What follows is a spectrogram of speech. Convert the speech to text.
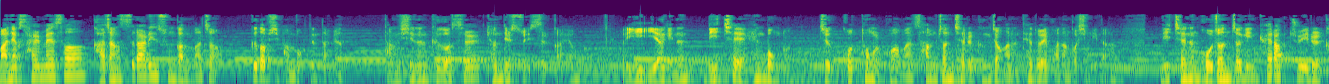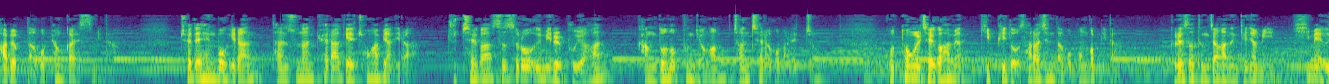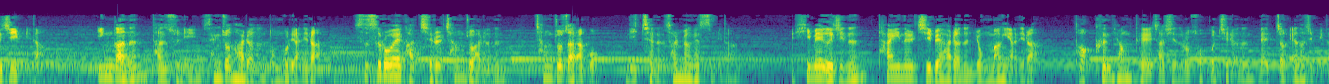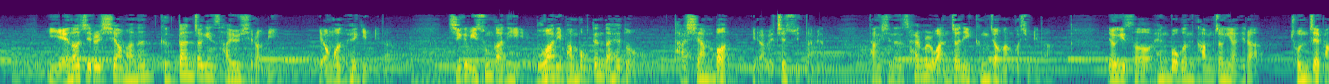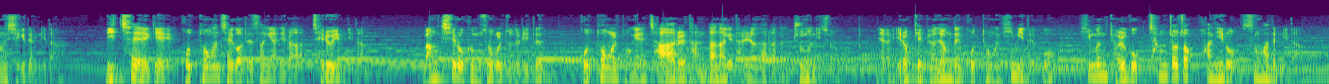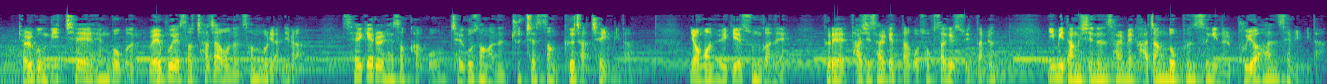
만약 삶에서 가장 쓰라린 순간마저 끝없이 반복된다면 당신은 그것을 견딜 수 있을까요? 이 이야기는 니체의 행복론, 즉 고통을 포함한 삶 전체를 긍정하는 태도에 관한 것입니다. 니체는 고전적인 쾌락주의를 가볍다고 평가했습니다. 최대 행복이란 단순한 쾌락의 총합이 아니라 주체가 스스로 의미를 부여한 강도 높은 경험 전체라고 말했죠. 고통을 제거하면 깊이도 사라진다고 본 겁니다. 그래서 등장하는 개념이 힘의 의지입니다. 인간은 단순히 생존하려는 동물이 아니라 스스로의 가치를 창조하려는 창조자라고 니체는 설명했습니다. 힘의 의지는 타인을 지배하려는 욕망이 아니라 더 큰 형태의 자신으로 솟구치려는 내적 에너지입니다. 이 에너지를 시험하는 극단적인 사유 실험이 영원 회귀입니다. 지금 이 순간이 무한히 반복된다 해도 다시 한번이라 외칠 수 있다면 당신은 삶을 완전히 긍정한 것입니다. 여기서 행복은 감정이 아니라 존재 방식이 됩니다. 니체에게 고통은 제거 대상이 아니라 재료입니다. 망치로 금속을 두드리듯 고통을 통해 자아를 단단하게 단련하라는 주문이죠. 예, 이렇게 변형된 고통은 힘이 되고 힘은 결국 창조적 환희로 승화됩니다. 결국 니체의 행복은 외부에서 찾아오는 선물이 아니라 세계를 해석하고 재구성하는 주체성 그 자체입니다. 영원 회귀의 순간에 그래 다시 살겠다고 속삭일 수 있다면 이미 당신은 삶의 가장 높은 승인을 부여한 셈입니다.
